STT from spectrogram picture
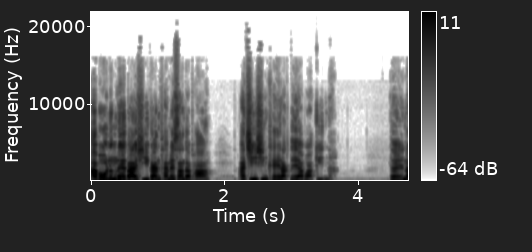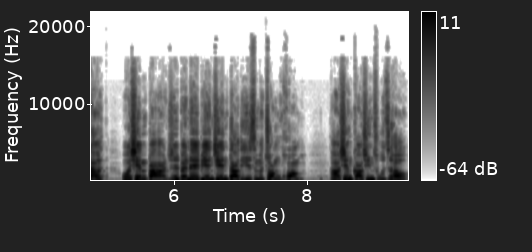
啊，无两礼拜时间赚要三十趴，啊，钱先开落地啊，无要紧啦。对，那我先把日本那边今天到底是什么状况啊，先搞清楚之后，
